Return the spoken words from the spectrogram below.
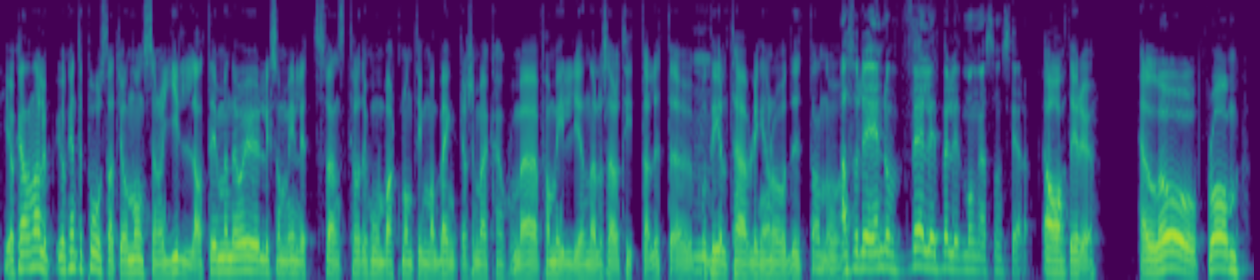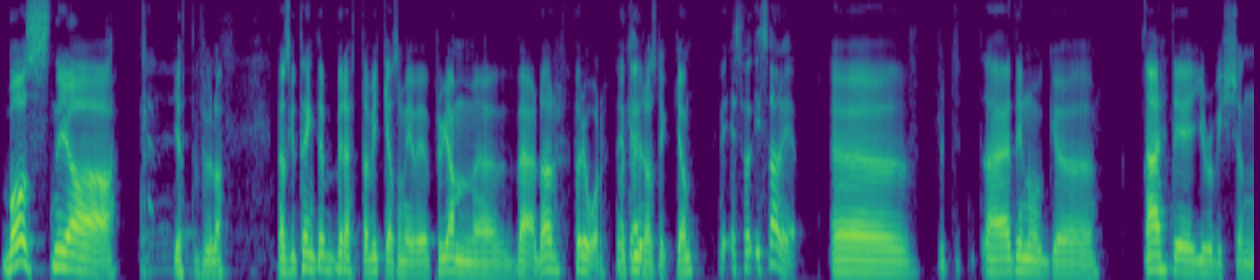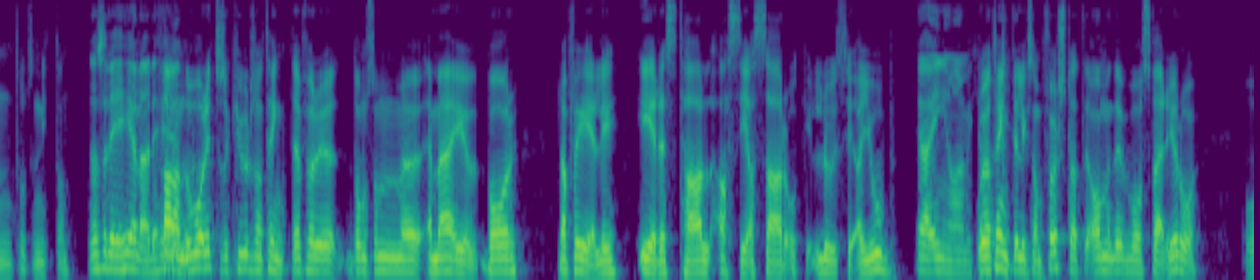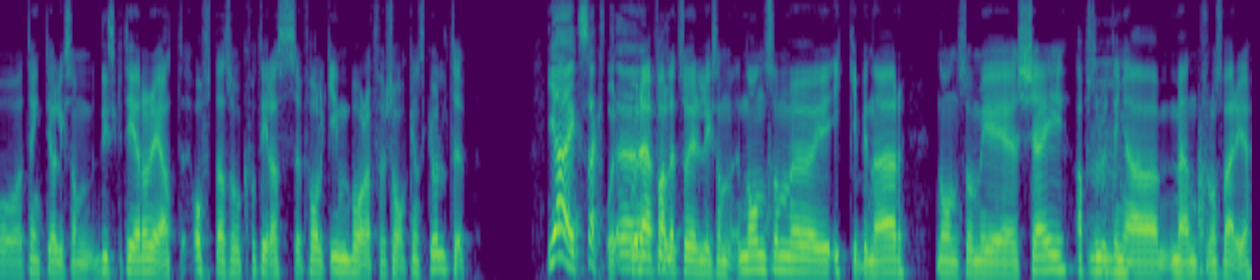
jag kan, aldrig, jag kan inte påstå att jag någonsin har gillat det men det har ju liksom enligt svensk tradition varit någonting man bänkar sig med kanske med familjen eller så här och tittar lite på deltävlingar och ditan och Alltså det är ändå väldigt, väldigt många som ser det. ja det är det. Hello from Bosnia! Jättefula. Men jag skulle tänkte berätta vilka som är programvärdar för i år. Det är Okej. fyra stycken. I- Sverige? Eh, nej det är nog, eh, nej det är Eurovision 2019. Alltså det är hela, det är Fan, hela. då var det inte så kul som jag tänkte för eh, de som är med är ju Bar, Rafaeli, Eres Tal, Asi Azar och Lucy Ayoub. Jag ingen aning vilka Och jag tänkte liksom först att, ja men det var Sverige då. Och tänkte jag liksom diskutera det att ofta så kvoteras folk in bara för sakens skull typ. Ja exakt. Och, och i eh, det här fallet så är det liksom någon som eh, är icke-binär, någon som är tjej, absolut Mm. inga män från Sverige.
